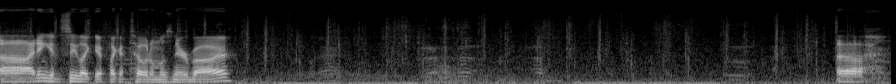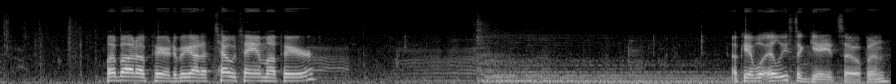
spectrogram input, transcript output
Uh, I didn't get to see like if like a totem was nearby. Uh, what about up here? Do we got a totem up here? Okay, well, at least the gate's open.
